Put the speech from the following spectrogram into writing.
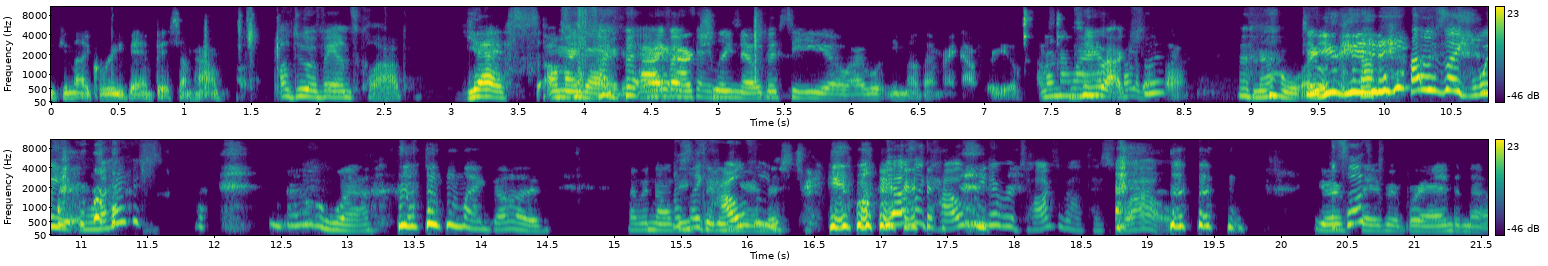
you can like revamp it somehow. I'll do a Vans collab. Yes. Oh my god. I actually know the CEO. I will email them right now for you. I don't know why Do you haven't thought about that. No, Do are you kidding? I was like, wait, what? No. oh my god. I would not was be like, sitting here have in this trailer. Yeah, I was like, how have we never talked about this? Wow. Your favorite brand? No.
